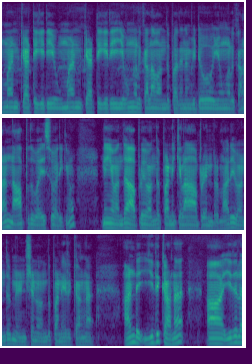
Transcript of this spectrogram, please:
women category women category இவங்களுக்கெல்லாம் வந்து பார்த்திங்கன்னா விடோ இவங்களுக்கெல்லாம் நாற்பது வயசு வரைக்கும் நீங்கள் வந்து அப்ளை வந்து பண்ணிக்கலாம் அப்படின்ற மாதிரி வந்து மென்ஷன் வந்து பண்ணியிருக்காங்க. அண்டு இதுக்கான இதில்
